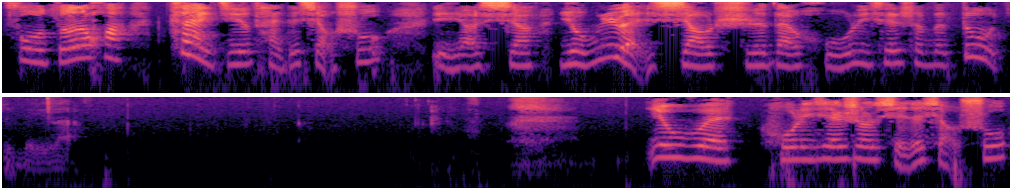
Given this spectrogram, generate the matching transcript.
否则的话。再精彩的小书，也要消永远消失在狐狸先生的肚子里了。因为狐狸先生写的小书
